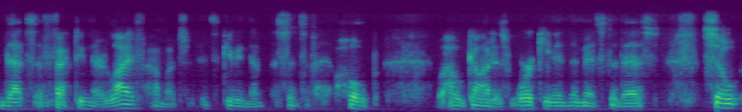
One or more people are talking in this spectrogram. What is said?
that's affecting their life, how much it's giving them a sense of hope, how God is working in the midst of this. So,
